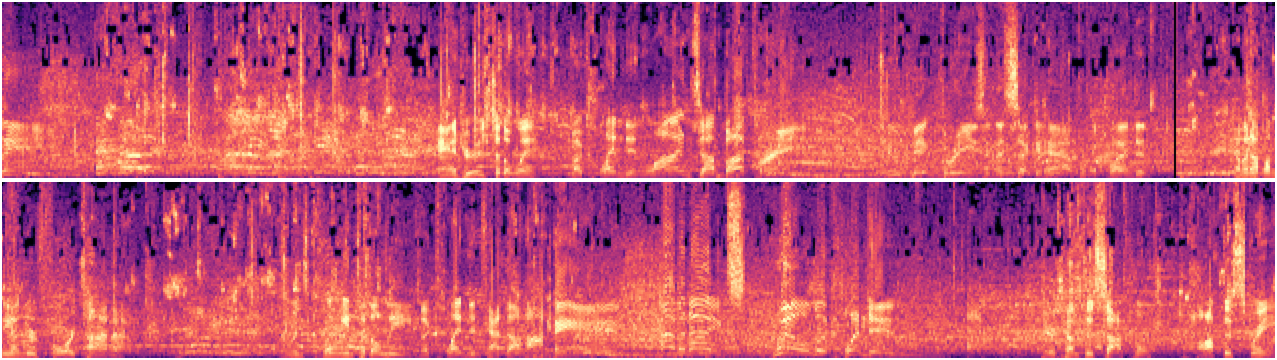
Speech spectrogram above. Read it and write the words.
lead. Andrews to the wing. McClendon lines up a three. Two big threes in the second half for McClendon. Coming up on the under four timeout. Bruins clinging to the lead. McClendon's had the hot hand. Have a night, Will McClendon. Here comes the sophomore. Off the screen.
